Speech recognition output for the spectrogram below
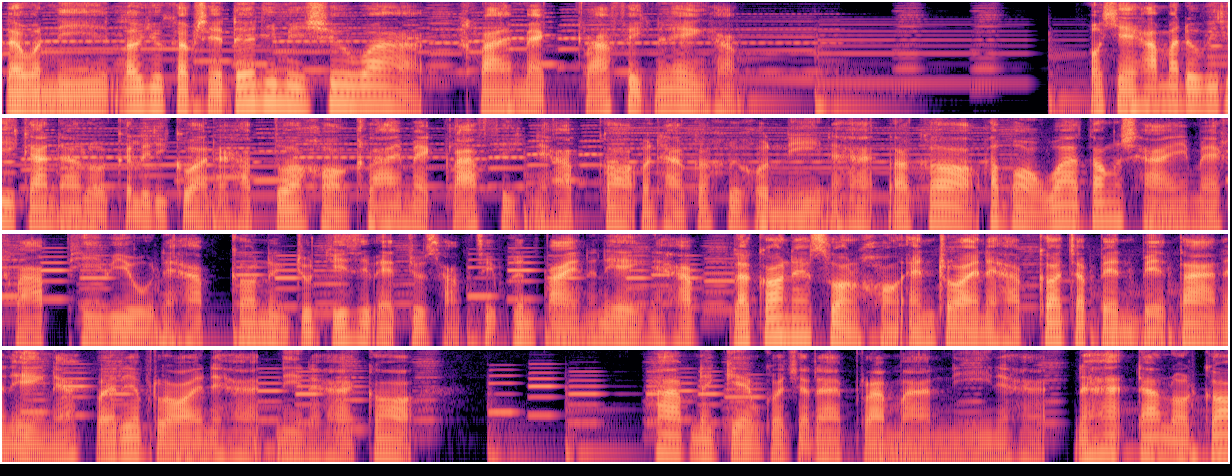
และวันนี้เราอยู่กับเชดเดอร์ที่มีชื่อว่า Climax Graphic นั่นเองครับ โอเคครับมาดูวิธีการดาวน์โหลดกันเลยดีกว่านะครับ ตัวของ Climax Graphic นะครับก็คนทำก็คือคนนี้นะฮะแล้วก็เขาบอกว่าต้องใช้ Minecraft Preview นะครับก็ 1.21.30 ขึ้นไปนั่นเองนะครับแล้วก็ในส่วนของ Android นะครับก็จะเป็นเบต้านั่นเองนะไว้เรียบร้อยนะฮะนี่นะฮะก็ภาพในเกมก็จะได้ประมาณนี้นะฮะนะฮะดาวน์โหลดก็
